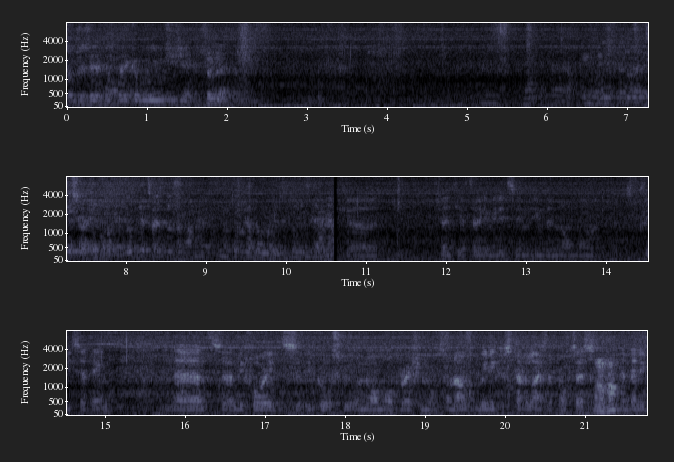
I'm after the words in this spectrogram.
Dobrze, że jest lusterko, bo nie musi się dodawane, no to wiadomo jest, to jest dane. 20 or 30 minutes in, in the normal pre-setting that uh, before it, it goes to a normal operation mode. So now we need to stabilize the process Aha. and then it,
